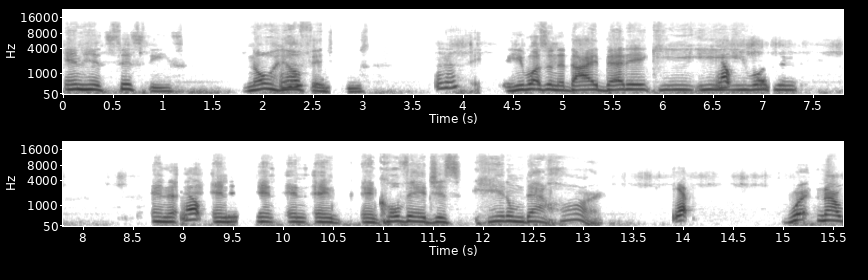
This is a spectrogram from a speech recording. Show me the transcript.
in his 60s no mm-hmm. health mm-hmm. issues mm-hmm he wasn't a diabetic. He he, nope. he wasn't and nope. and and and and and COVID just hit him that hard. Yep. Where now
